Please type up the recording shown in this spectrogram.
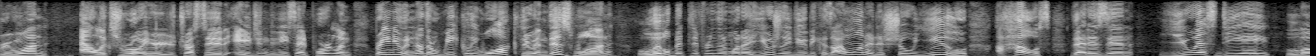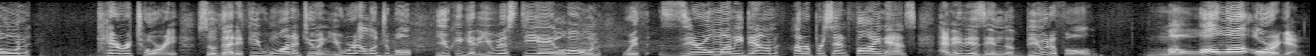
everyone. Alex Roy here, your trusted agent in Eastside Portland, bringing you another weekly walkthrough. And this one, a little bit different than what I usually do because I wanted to show you a house that is in USDA loan territory so that if you wanted to and you were eligible, you could get a USDA loan with zero money down, 100% finance, and it is in the beautiful Molalla, Oregon.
